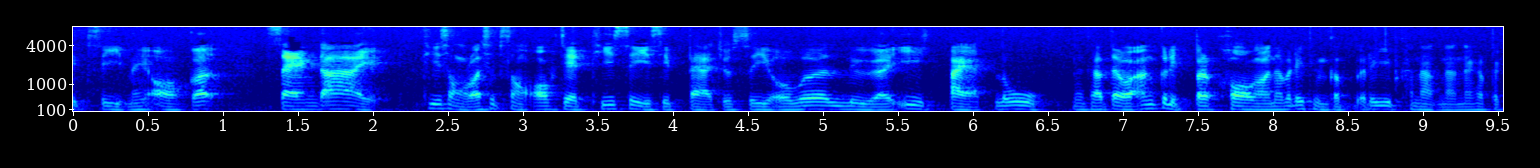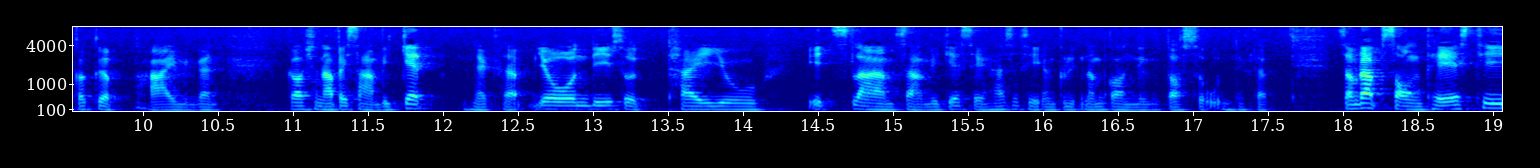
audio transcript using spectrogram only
114 ไม่ออกก็แซงได้ที่ 212 ออก 7 ที่ 48.4 over เหลืออีก 8 ลูกนะครับ แต่ว่าอังกฤษประคองเอานะ ไม่ได้ถึงกับรีบขนาดนั้นนะครับ แต่ก็เกือบตายเหมือนกัน ก็ชนะไป 3 wicket นะครับ โยนดีสุดไทจูลอิสลาม 3 wicket เสีย54 อังกฤษนำก่อน 1 ต่อ 0 นะครับสำหรับ 2 Test ที่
